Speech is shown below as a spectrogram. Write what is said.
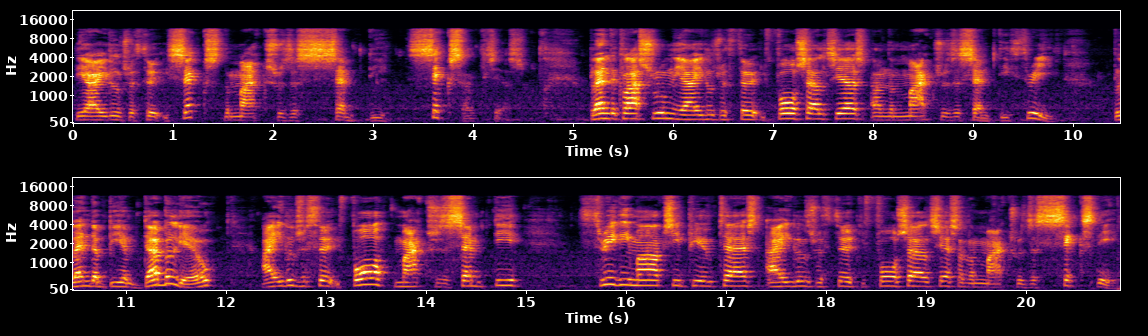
the idles were 36, the max was a 76 Celsius. Blender Classroom, the idles were 34 Celsius and the max was a 73. Blender BMW, idles were 34, max was a 70. 3D Mark CPU test, idles were 34 Celsius and the max was a 60.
